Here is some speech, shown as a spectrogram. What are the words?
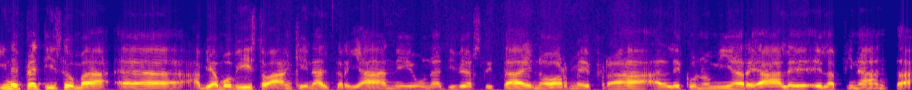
in effetti, insomma, eh, abbiamo visto anche in altri anni una diversità enorme fra l'economia reale e la finanza.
